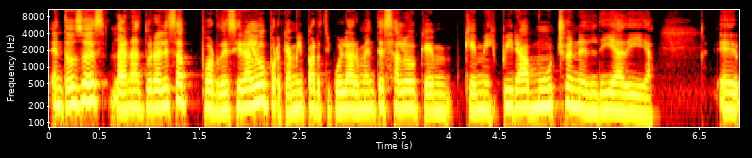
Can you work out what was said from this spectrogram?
Entonces, la naturaleza, por decir algo, porque a mí particularmente es algo que, me inspira mucho en el día a día. Eh,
